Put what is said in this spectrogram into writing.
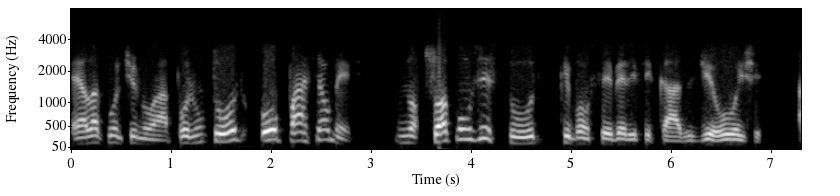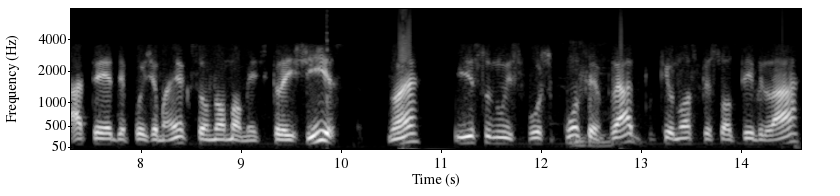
ela continuar por um todo ou parcialmente. Só com os estudos que vão ser verificados de hoje até depois de amanhã, que são normalmente três dias, não é? Isso num esforço concentrado, porque o nosso pessoal teve lá,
